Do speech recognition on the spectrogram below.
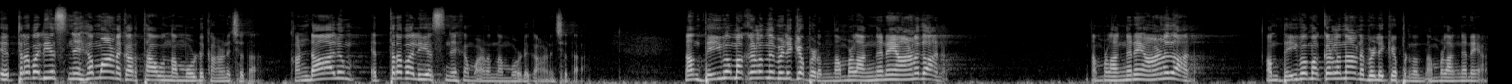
എത്ര വലിയ സ്നേഹമാണ് കർത്താവ് നമ്മോട് കാണിച്ചത്. കണ്ടാലും എത്ര വലിയ സ്നേഹമാണ് നമ്മോട് കാണിച്ചത്. നാം ദൈവമക്കളെന്ന് വിളിക്കപ്പെടും. നമ്മൾ അങ്ങനെയാണ് താനും. നമ്മൾ അങ്ങനെയാണ് താനും. നാം ദൈവമക്കളെന്നാണ് വിളിക്കപ്പെടുന്നത്. നമ്മൾ അങ്ങനെയാണ്.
